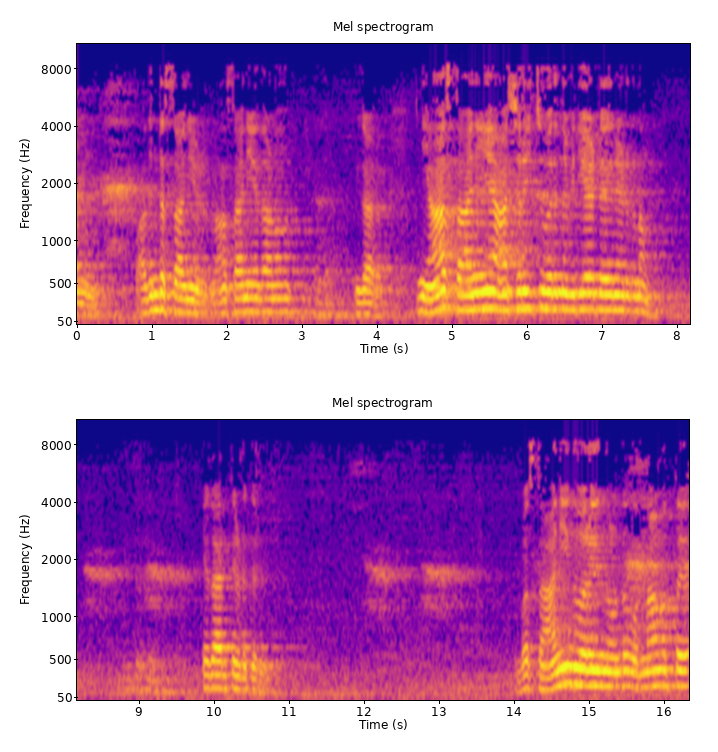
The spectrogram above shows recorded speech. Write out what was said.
വന്നു. അതിന്റെ സ്ഥാനി എടുക്കണം. ആ സ്ഥാനി ഏതാണ്? വികാരം. ഇനി ആ സ്ഥാനിയെ ആശ്രയിച്ചു വരുന്ന വിധിയായിട്ട് ഏതിനെ എടുക്കണം? യഥാർത്ഥ എടുക്കരുത്. അപ്പൊ സ്ഥാനി എന്ന് പറയുന്നതുകൊണ്ട് ഒന്നാമത്തെ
